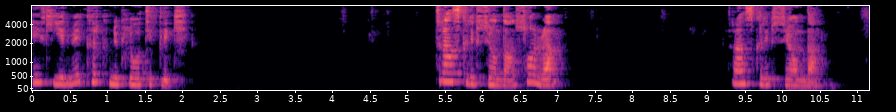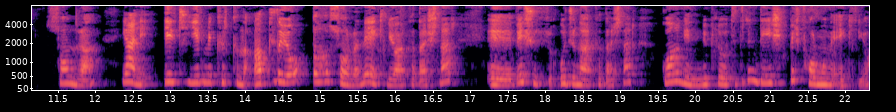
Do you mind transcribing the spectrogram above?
ilk 20-40 nükleotitlik transkripsiyondan sonra transkripsiyonda sonra yani ilk 20-40'ını atlıyor. Daha sonra ne ekliyor arkadaşlar? Ee, 500 ucuna arkadaşlar guanin nükleotidinin değişik bir formunu ekliyor.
